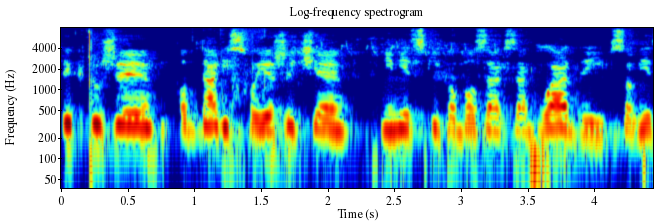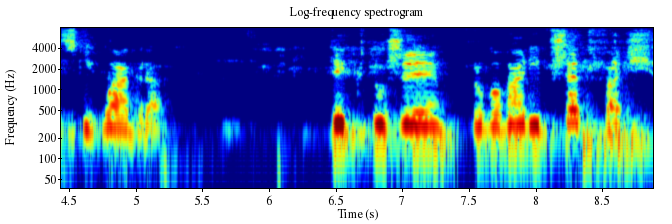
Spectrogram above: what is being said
tych, którzy oddali swoje życie w niemieckich obozach zagłady i w sowieckich łagrach, tych, którzy próbowali przetrwać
